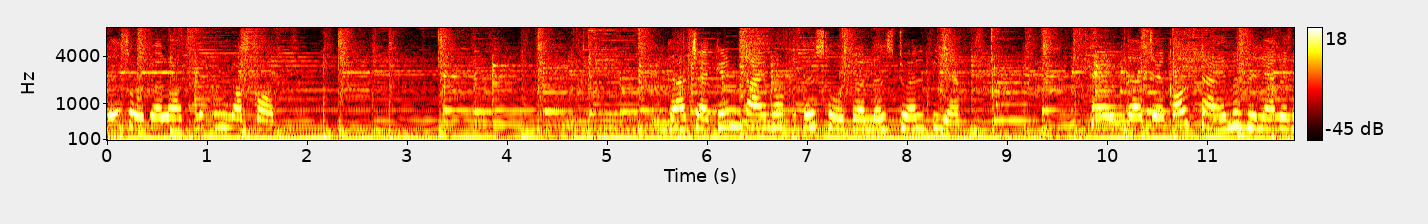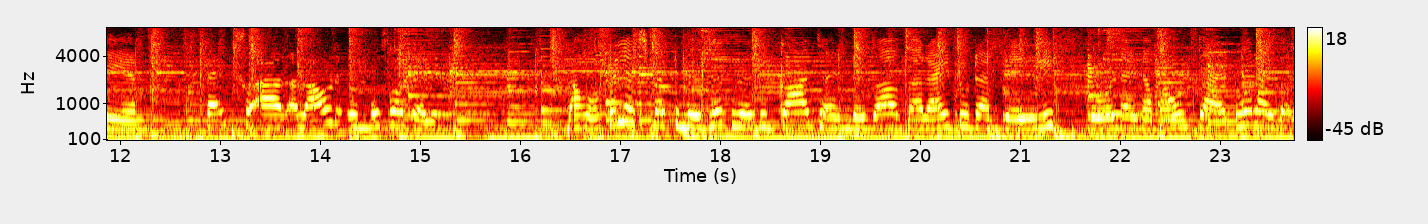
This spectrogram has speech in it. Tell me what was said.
this hotel on booking.com. The check-in time of this hotel is 12 pm the check-out time is 11 am. Pets are allowed in this hotel. The hotel accepts major credit cards and reserves the right to temporarily hold an amount prior to arrival.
